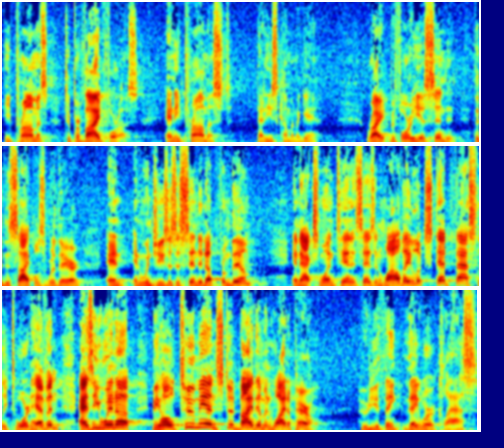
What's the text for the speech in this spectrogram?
He promised to provide for us, and He promised that He's coming again. Right before He ascended, the disciples were there, and, and when Jesus ascended up from them, in Acts 1:10 it says, And while they looked steadfastly toward heaven as he went up, behold, two men stood by them in white apparel. Who do you think they were, class?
